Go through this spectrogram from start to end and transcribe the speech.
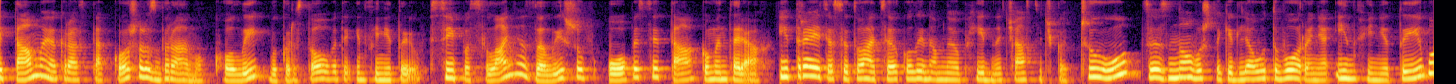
І там ми якраз також розбираємо, коли використовувати інфінітив. Всі посилання залишу в описі та коментарях. І третя ситуація, коли нам необхідна часточка to, це знову ж таки для утворення інфінітиву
